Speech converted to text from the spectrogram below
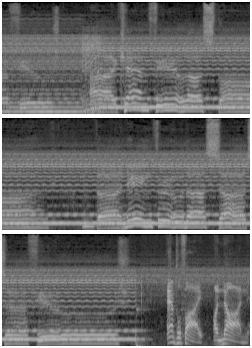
I can feel a spark burning through the subterfuge. Amplify, anon.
